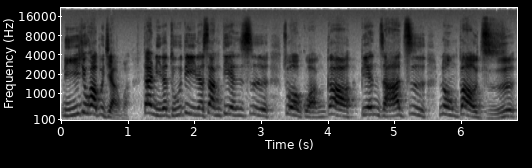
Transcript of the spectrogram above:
你一句话不讲嘛，但你的徒弟呢，上电视、做广告、编杂志、弄报纸，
